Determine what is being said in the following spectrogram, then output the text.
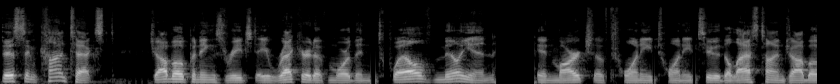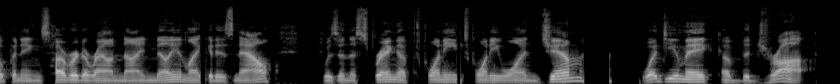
this in context, job openings reached a record of more than 12 million in March of 2022. The last time job openings hovered around 9 million, like it is now, was in the spring of 2021. Jim, what do you make of the drop,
